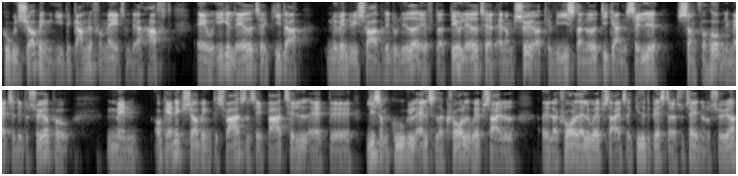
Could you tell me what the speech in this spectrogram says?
Google Shopping i det gamle format, som det har haft, er jo ikke lavet til at give dig nødvendigvis svar på det, du leder efter. Det er jo lavet til, at annoncører kan vise dig noget, de gerne vil sælge, som forhåbentlig matcher det, du søger på. Men organic shopping, det svarer sådan set bare til, at øh, ligesom Google altid har crawlet websitet, eller crawlet alle websites og givet det bedste resultat, når du søger,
